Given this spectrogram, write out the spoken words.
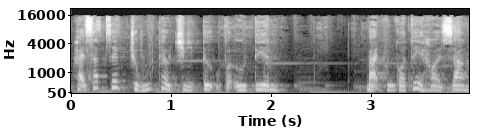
hãy sắp xếp chúng theo trình tự và ưu tiên. Bạn cũng có thể hỏi rằng,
